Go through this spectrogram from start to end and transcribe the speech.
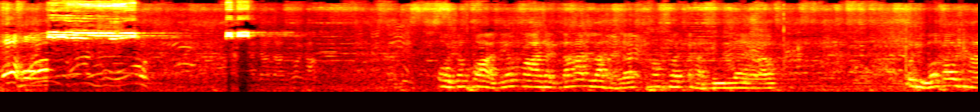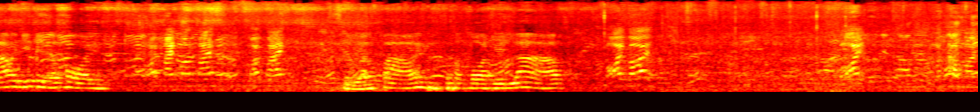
โอ้โหโอ้จังหวะนี้มาจากด้านหลังแล้วเข้าสกัดดูแลครับก็ถือว่าเข้าช้าไปนิดนึงนะบอย ไปบอยไปบอยไปเสียฟาวให้กับบางบอลวิลล่าครับบอยบอยบอยมาทำมัน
